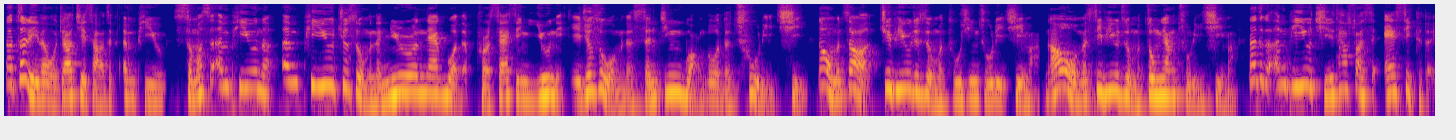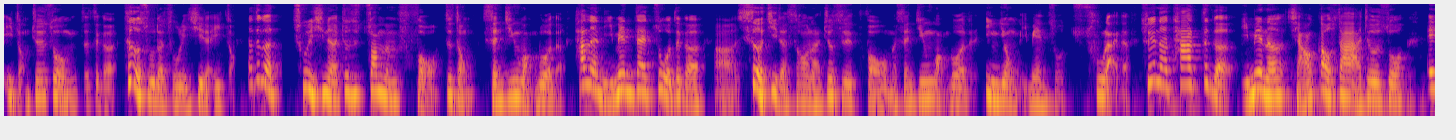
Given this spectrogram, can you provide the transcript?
那这里呢，我就要介绍这个 NPU。什么是 NPU 呢？NPU 就是我们的 Neural Network Processing Unit，也就是我们的神经网络的处理器。那我们知道 GPU 就是我们图形处理器嘛，然后我们 CPU 就是我们中央处理器嘛。那这个 NPU 其实它算是 ASIC 的一种，就是说我们的这个特殊的处理器的一种。那这个处理器呢，就是专门 for 这种神经网络的。它呢里面在做这个呃设计的时候呢，就是 for 我们神经网络的应用里里面所出来的，所以呢，它这个里面呢，想要告诉大家就是说，哎，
